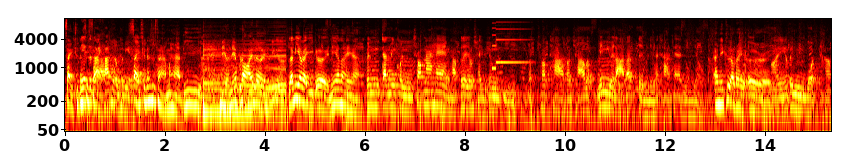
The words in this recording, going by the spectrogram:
ใส่ชุดนักศึกษาเนี่ยจะจ่ายค่าเทอมพอดีนะใส่ชุดนักศึกษามาหาพี่ เดี๋ยวเรียบร้อยเลย แล้วมีอะไรอีกเอ่ยนี่อะไรอะเป็นกันเป็นคนชอบหน้าแห้งครับ ก็เลยต้องใช้วิตามินอ e, ีแบบชอบทาตอนเช้าแบบไม่มีเวลาก็ตื่นมาเรียนก็ทาแค่อันนี้เดียว อันนี้คืออะไรเอ่ยอันนี้ก็เป็นบทครับ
